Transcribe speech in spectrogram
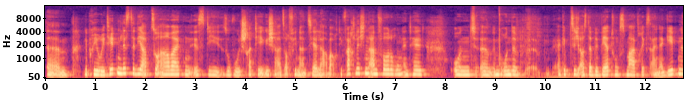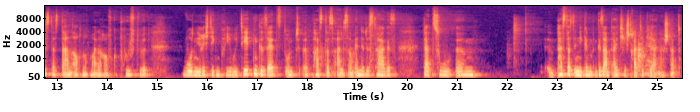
eine Prioritätenliste, die abzuarbeiten ist, die sowohl strategische als auch finanzielle, aber auch die fachlichen Anforderungen enthält. Und ähm, im Grunde äh, ergibt sich aus der Bewertungsmatrix ein Ergebnis, das dann auch nochmal darauf geprüft wird, wurden die richtigen Prioritäten gesetzt und äh, passt das alles am Ende des Tages dazu, ähm, äh, passt das in die Gesamt-IT-Strategie ja. einer Stadt.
